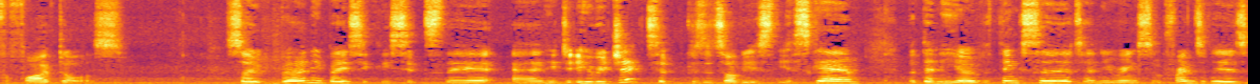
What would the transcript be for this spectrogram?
for five dollars. So Bernie basically sits there and he, he rejects it because it's obviously a scam, but then he overthinks it and he rings some friends of his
